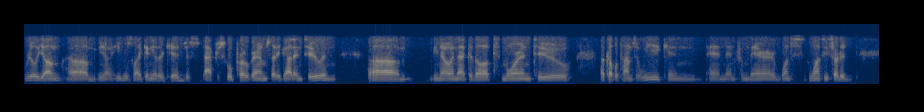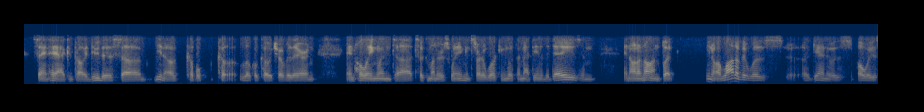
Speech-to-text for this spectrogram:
real young, um, you know, he was like any other kid, just after school programs that he got into, and um, you know, and that developed more into a couple times a week, and and then from there, once once he started saying, hey, I can probably do this, uh, you know, a couple co- local coach over there and in Hull, England, uh, took him under his wing and started working with him at the end of the days and and on and on. But you know, a lot of it was again, it was always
